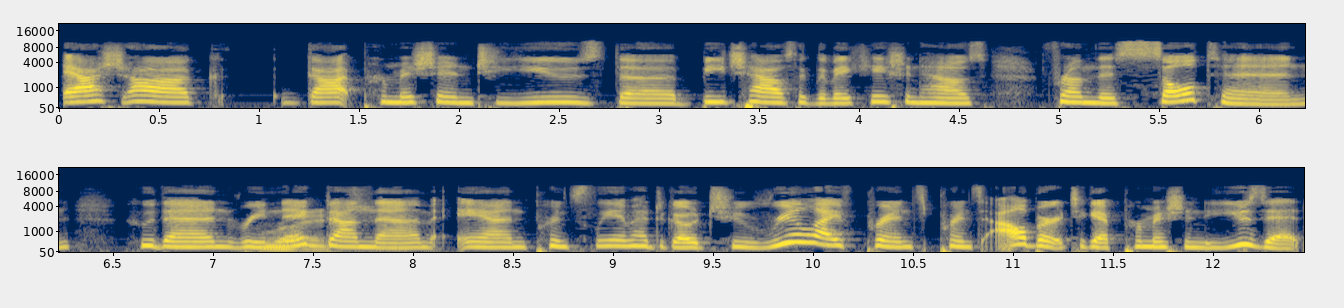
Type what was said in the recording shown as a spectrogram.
Ashok got permission to use the beach house, like the vacation house, from this sultan who then reneged Right. on them, and Prince Liam had to go to real life Prince, Prince Albert, to get permission to use it.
